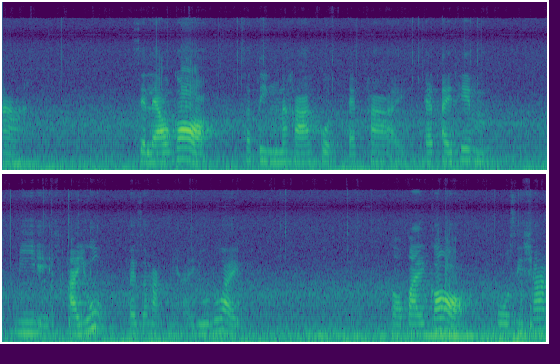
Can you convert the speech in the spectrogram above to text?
อ่า เสร็จแล้วก็ string นะคะ กด apply add item มีอายุไปสมัครมีอายุด้วย ต่อไปก็ position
